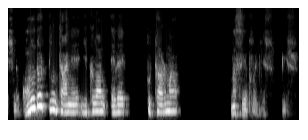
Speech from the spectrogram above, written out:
şimdi 14 bin tane yıkılan eve kurtarma nasıl yapılabilir? Bir.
